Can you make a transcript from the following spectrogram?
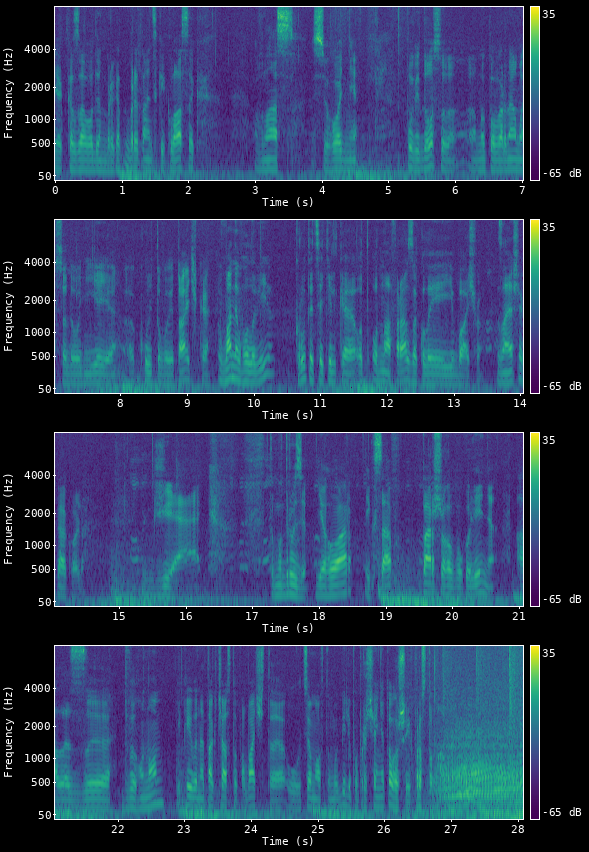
як казав один британський класик, в нас сьогодні по відосу ми повернемося до однієї е, культової тачки. В мене в голові крутиться тільки от одна фраза, коли я її бачу. Знаєш, яка Коля? Джек. Тому, друзі, Jaguar XF першого покоління, але з двигуном, який ви не так часто побачите у цьому автомобілі, по причині того, що їх просто мало.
